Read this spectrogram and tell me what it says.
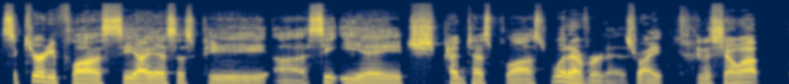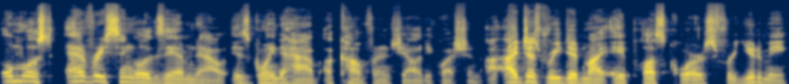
Security Plus, CISSP, uh, CEH, Pentest Plus, whatever it is, right? It's going to show up. Almost every single exam now is going to have a confidentiality question. I, I just redid my A plus course for Udemy,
